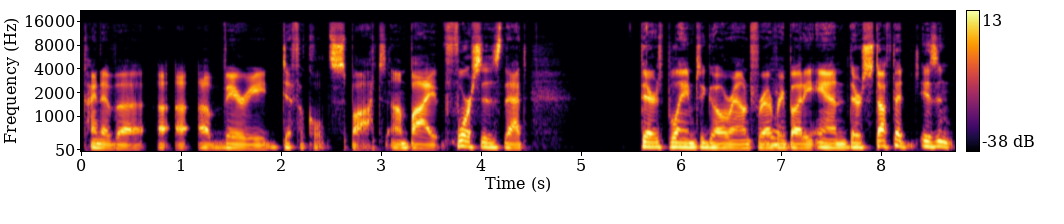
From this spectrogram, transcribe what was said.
kind of a a, a very difficult spot um, by forces that there's blame to go around for everybody and there's stuff that isn't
